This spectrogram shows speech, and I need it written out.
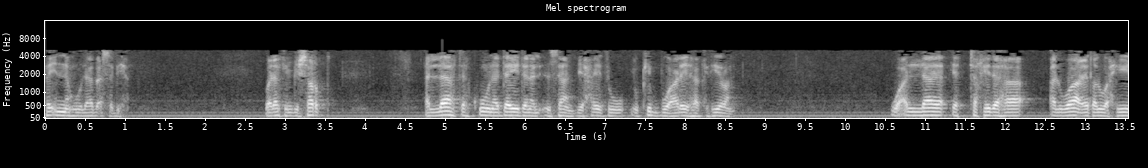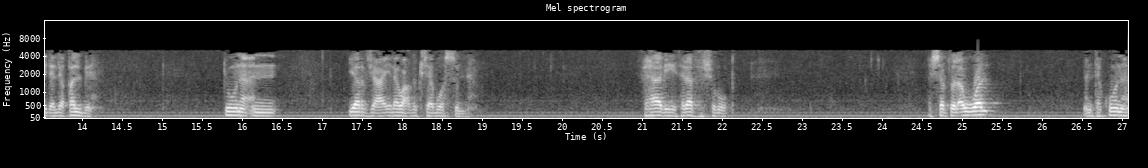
فإنه لا بأس بها. ولكن بشرط أن لا تكون ديدن الإنسان بحيث يكب عليها كثيرا وأن لا يتخذها الواعظ الوحيد لقلبه دون أن يرجع إلى وعظ الكتاب والسنة. فهذه ثلاثة شروط. الشرط الأول أن تكون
